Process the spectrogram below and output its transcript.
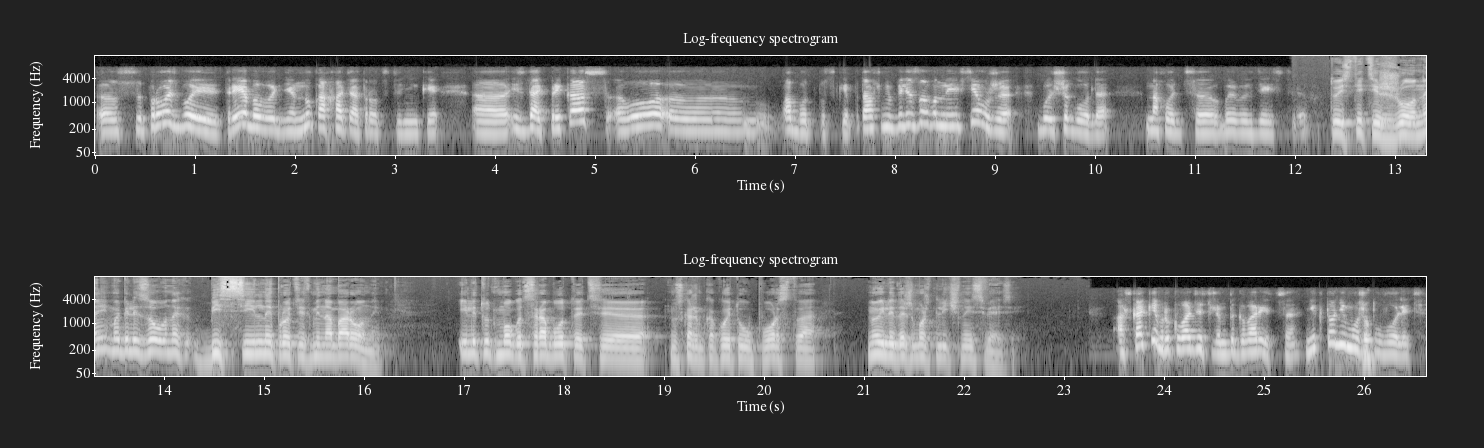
с просьбой, требованием, ну, как хотят родственники, э, издать приказ о, э, об отпуске. Потому что мобилизованные все уже больше года находятся в боевых действиях. То есть эти жены мобилизованных бессильны против Минобороны? Или тут могут сработать, ну, скажем, какое-то упорство, ну, или даже, может, личные связи? А с каким руководителем договориться? Никто не может ну, уволить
